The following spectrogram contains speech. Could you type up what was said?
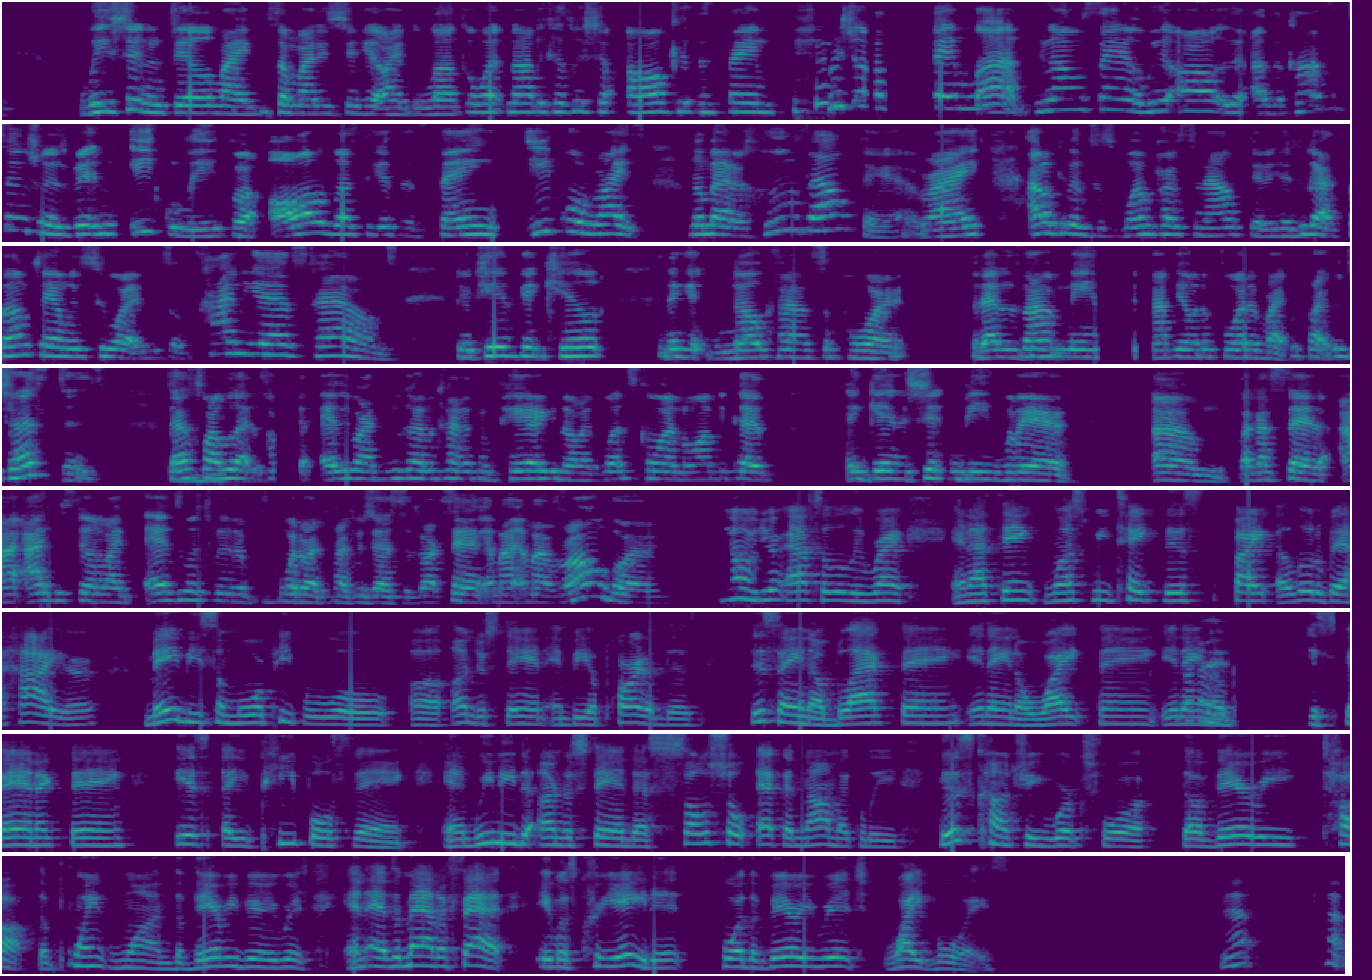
we shouldn't feel like somebody should get like luck or whatnot because we should all get the same. We should, all same luck. You know what I'm saying? We all the, uh, the Constitution is written equally for all of us to get the same equal rights, no matter who's out there, right? I don't care if just one person out there because you got some families who are in these tiny ass towns. Their kids get killed and they get no kind of support. But that does not mean they not be able to afford the right to fight for justice. That's why we like to talk to everybody. You kind of kind of compare, you know, like what's going on because again, it shouldn't be where um, like I said, I, I just feel like everyone should be able to afford the to fight for justice. Roxane, am I am I wrong or No, you're absolutely right. And I think once we take this fight a little bit higher, maybe some more people will uh, understand and be a part of this. This ain't a black thing. It ain't a white thing. It ain't Right. a Hispanic thing. It's a people thing. And we need to understand that social economically, this country works for the very top, the point one, the very, very rich. And as a matter of fact, it was created for the very rich white boys. Yeah. yeah.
